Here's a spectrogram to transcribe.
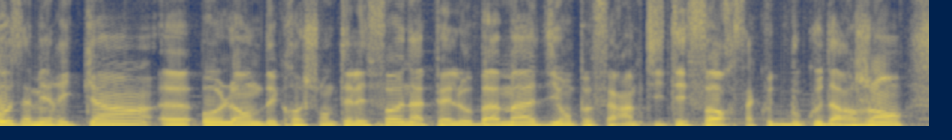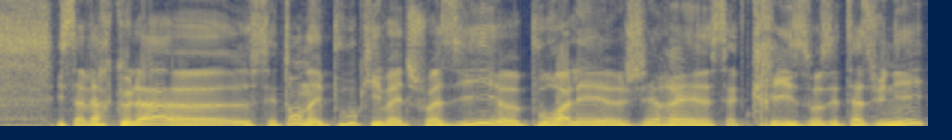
aux Américains. Euh, Hollande décroche son téléphone, appelle Obama, dit on peut faire un petit effort, ça coûte beaucoup d'argent. Il s'avère que là, euh, c'est ton époux qui va être choisi euh, pour aller gérer cette crise aux États-Unis.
